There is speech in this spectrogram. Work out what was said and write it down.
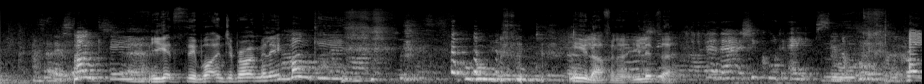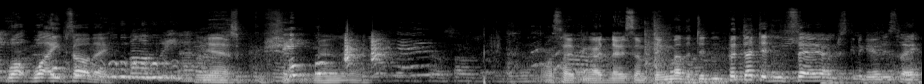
that. Monkey. You get to see what in Gibraltar, Millie? Monkeys. you laughing at? You live there. No, they're actually called apes. They're not called What what apes are they? Barbary. Yes. Shit. no, no. I was hoping I'd know something. Mother didn't, but I didn't say. I'm just gonna go this way.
